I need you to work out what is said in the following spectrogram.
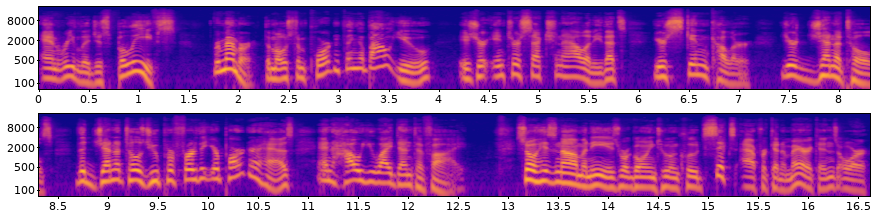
and religious beliefs. Remember, the most important thing about you is your intersectionality. That's your skin color, your genitals, the genitals you prefer that your partner has, and how you identify. So his nominees were going to include six African Americans, or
